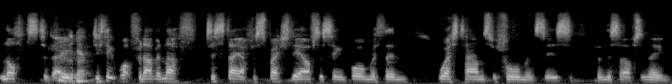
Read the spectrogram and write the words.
lost today. Yeah. Do you think Watford have enough to stay up, especially after seeing Bournemouth and West Ham's performances from this afternoon?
